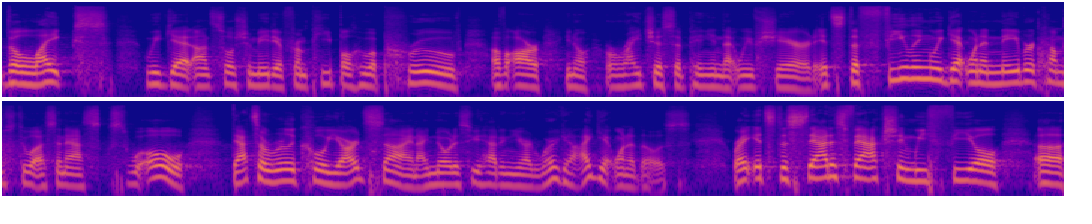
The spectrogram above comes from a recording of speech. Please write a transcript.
the likes we get on social media from people who approve of our you know, righteous opinion that we've shared. It's the feeling we get when a neighbor comes to us and asks, Oh, that's a really cool yard sign. I noticed you had in your yard. Where did I get one of those? Right? It's the satisfaction we feel, uh,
